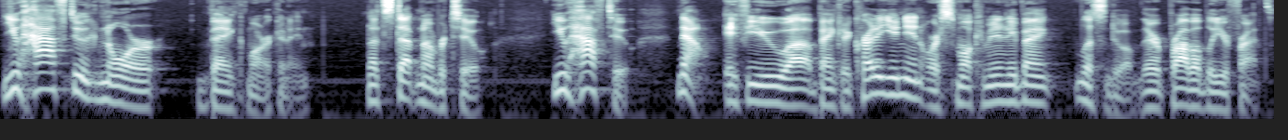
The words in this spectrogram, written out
You have to ignore bank marketing. That's step number two. You have to. Now, if you uh, bank at a credit union or a small community bank, listen to them. They're probably your friends.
